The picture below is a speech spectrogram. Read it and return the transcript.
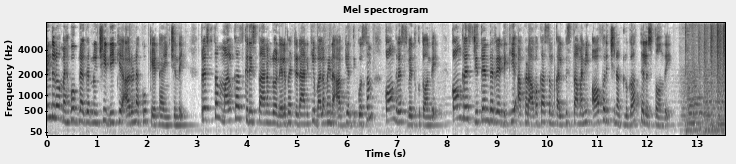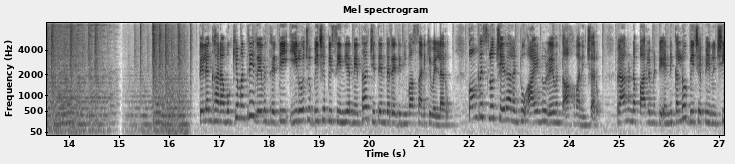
ఇందులో మహబూబ్ నగర్ నుంచి డీకే అరుణకు కేటాయించింది. ప్రస్తుతం మల్కాజ్గిరి స్థానంలో నిలబెట్టడానికి బలమైన అభ్యర్థి కోసం కాంగ్రెస్ వెతుకుతోంది. కాంగ్రెస్ జితేందర్ రెడ్డికి అక్కడ అవకాశం కల్పిస్తామని ఆఫర్ ఇచ్చినట్లుగా తెలుస్తోంది. తెలంగాణ ముఖ్యమంత్రి రేవంత్ రెడ్డి ఈ రోజు బీజేపీ సీనియర్ నేత జితేందర్ రెడ్డి నివాసానికి వెళ్ళారు. కాంగ్రెస్లో చేరాలంటూ ఆయన్ను రేవంత్ ఆహ్వానించారు. రానున్న పార్లమెంటు ఎన్నికల్లో బీజేపీ నుంచి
